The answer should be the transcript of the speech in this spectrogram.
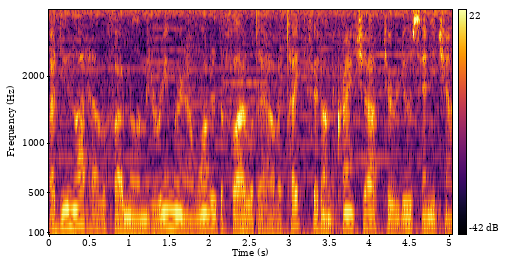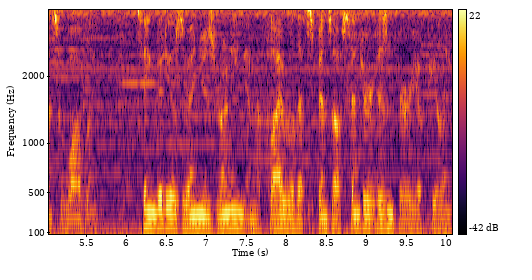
I do not have a 5mm reamer and I wanted the flywheel to have a tight fit on the crankshaft to reduce any chance of wobbling. Seeing videos of engines running and the flywheel that spins off center isn't very appealing.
